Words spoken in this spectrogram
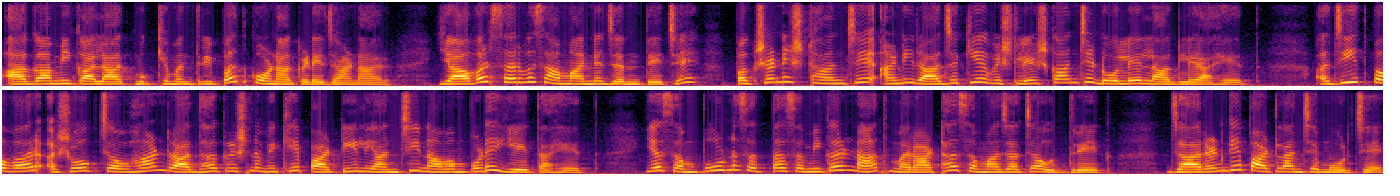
आगामी काळात मुख्यमंत्रीपद कोणाकडे जाणार? यावर सर्वसामान्य जनतेचे पक्षनिष्ठांचे आणि राजकीय विश्लेषकांचे डोले लागले आहेत. अजित पवार अशोक चव्हाण राधाकृष्ण विखे पाटील यांची नावं पुढे येत आहेत. या संपूर्ण सत्ता समीकरणात मराठा समाजाचा उद्रेक झारणगे पाटलांचे मोर्चे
